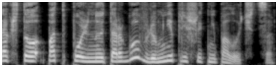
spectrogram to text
так что подпольную торговлю мне пришить не получится.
